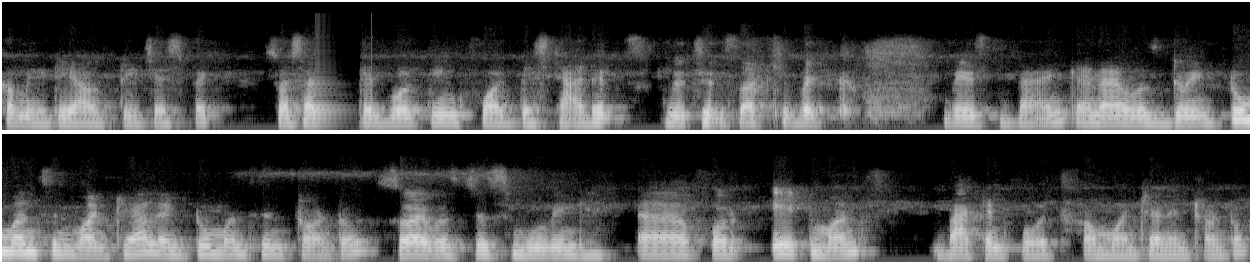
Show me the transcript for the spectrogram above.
community outreach aspect. So I started working for the Desjardins, which is a Quebec-based bank, and I was doing two months in Montreal and two months in Toronto. So I was just moving uh, for eight months back and forth from Montreal and Toronto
